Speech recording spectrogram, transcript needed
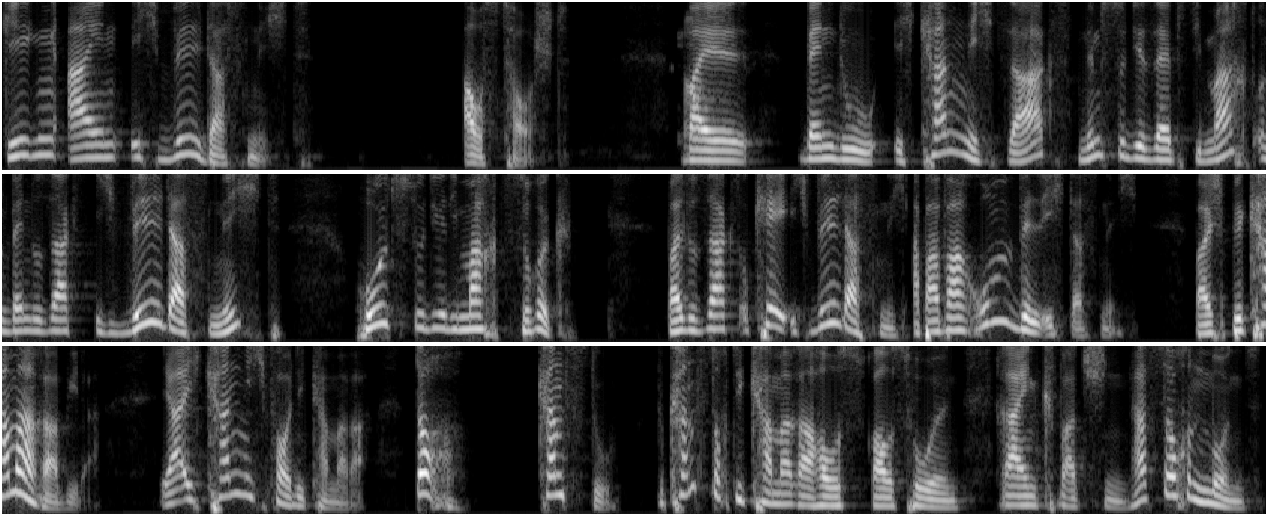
gegen ein Ich will das nicht austauscht. Genau. Weil wenn du Ich kann nicht sagst, nimmst du dir selbst die Macht und wenn du sagst, ich will das nicht, holst du dir die Macht zurück. Weil du sagst, okay, ich will das nicht, aber warum will ich das nicht? Beispiel Kamera wieder. Ja, ich kann nicht vor die Kamera. Doch, kannst du. Du kannst doch die Kamera raus, rausholen, reinquatschen. Hast doch einen Mund.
